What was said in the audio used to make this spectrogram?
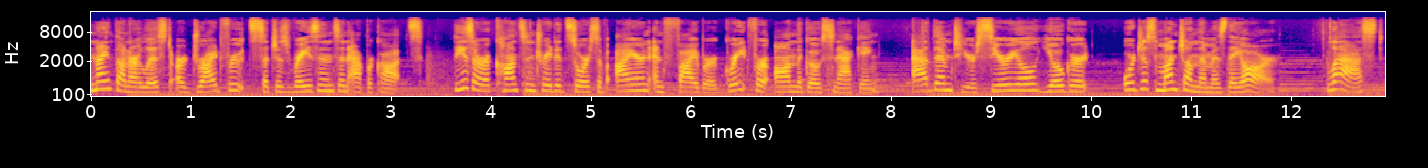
Ninth on our list are dried fruits such as raisins and apricots. These are a concentrated source of iron and fiber, great for on-the-go snacking. Add them to your cereal, yogurt, or just munch on them as they are. Last,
